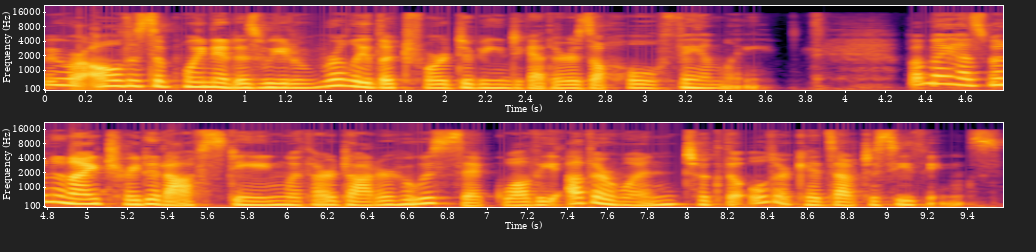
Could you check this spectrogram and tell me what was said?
We were all disappointed as we had really looked forward to being together as a whole family. But my husband and I traded off staying with our daughter who was sick while the other one took the older kids out to see things.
